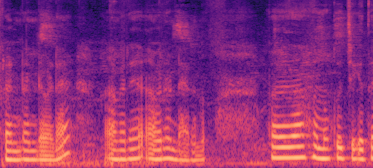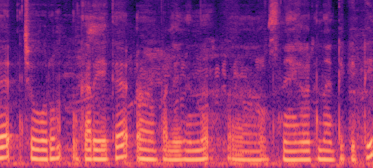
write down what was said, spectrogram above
ഫ്രണ്ട് ഉണ്ട് ഇവിടെ. അവർ അവരുണ്ടായിരുന്നു. അപ്പോൾ നമുക്ക് ഉച്ചയ്ക്കത്തെ ചോറും കറിയൊക്കെ പള്ളിയിൽ നിന്ന് ആ, സ്നേഹപരമായിട്ട് കിട്ടി.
